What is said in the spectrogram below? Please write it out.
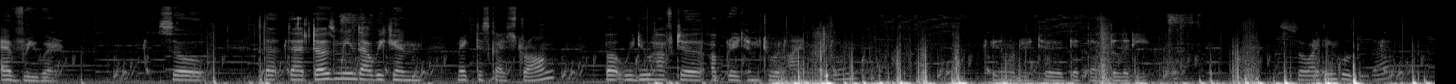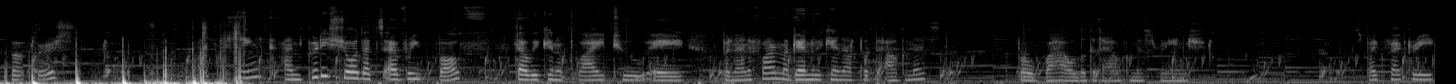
everywhere. So that, that does mean that we can make this guy strong, but we do have to upgrade him to an Iron Master in order to get that ability. So I think we'll do that. But first, I think, I'm pretty sure that's every buff that we can apply to a banana farm. Again, we cannot put the alchemist. But wow, look at the alchemist range. Spike factory.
